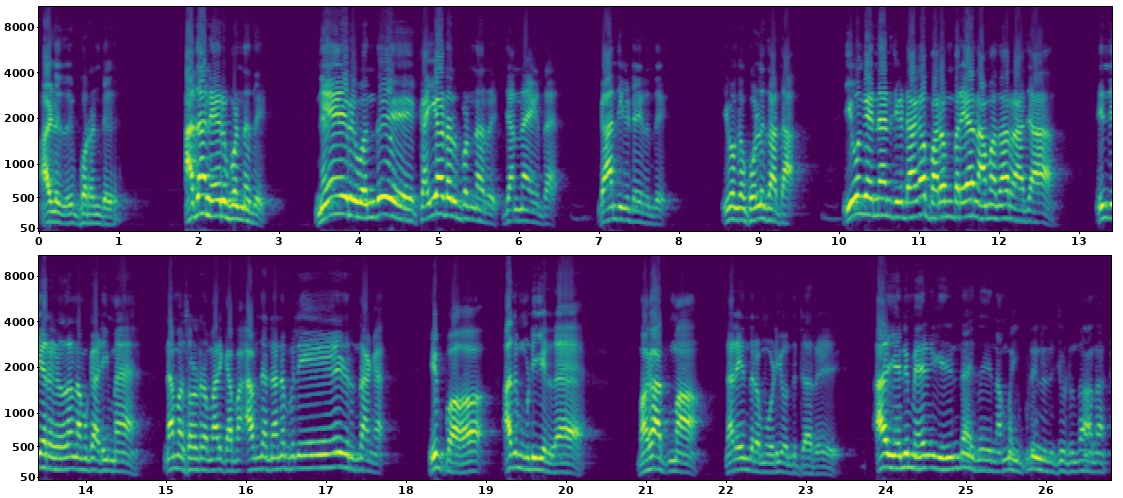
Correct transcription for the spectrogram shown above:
அழுது புரண்டு. அதான் நேரு பண்ணது. நேரு வந்து கையாடல் பண்ணார் ஜனநாயகத்தை. காந்திக்கிட்ட இருந்து. இவங்க கொள்ளு தாத்தா. இவங்க என்ன நினச்சிக்கிட்டாங்க? பரம்பரையாக நாம தான் ராஜா. இந்தியர்கள்லாம் நமக்கு அடிமை. நம்ம சொல்கிற மாதிரி கம்ம அந்த நினப்பிலே இருந்தாங்க. இப்போ அது முடியல. மகாத்மா நரேந்திர மோடி வந்துட்டார். அது இனிமேல் என்ன இது? நம்ம இப்படி நினச்சிட்டு இருந்தோம். ஆனால்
